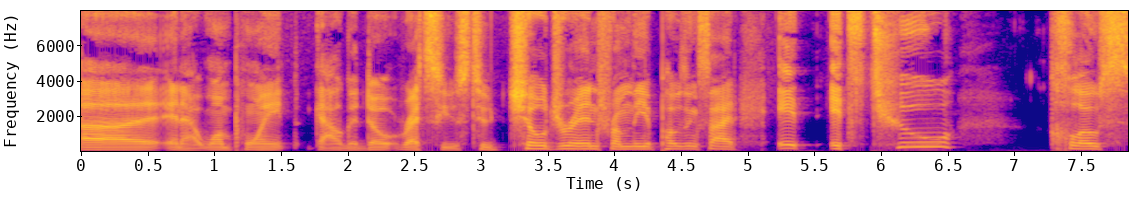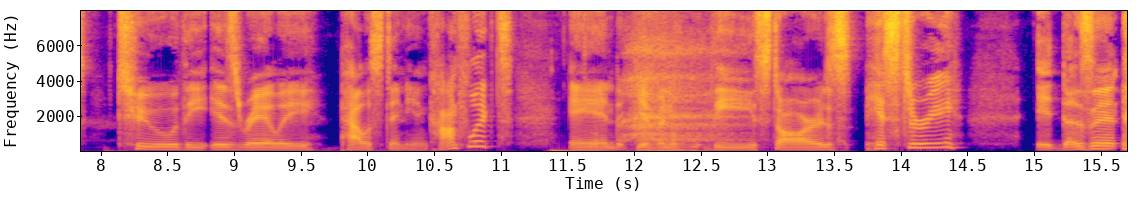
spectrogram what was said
Uh, and at one point, Gal Gadot rescues two children from the opposing side. It it's too close to the Israeli Palestinian conflict, and given the star's history, it doesn't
